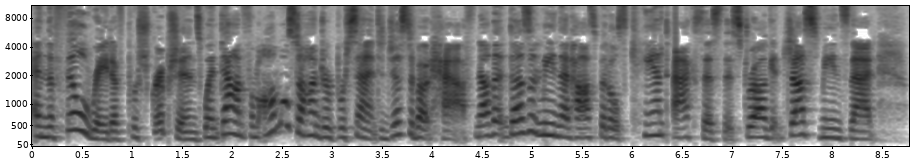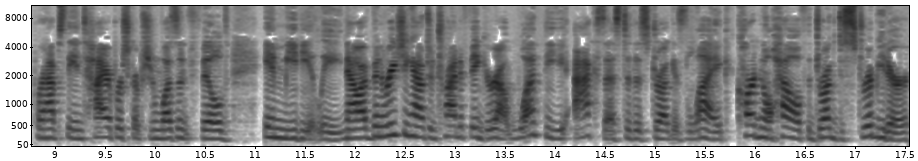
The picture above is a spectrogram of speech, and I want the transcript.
and the fill rate of prescriptions went down from almost 100% to just about half. Now, that doesn't mean that hospitals can't access this drug. It just means that perhaps the entire prescription wasn't filled immediately. Now, I've been reaching out to try to figure out what the access to this drug is like. Cardinal Health, the drug distributor,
